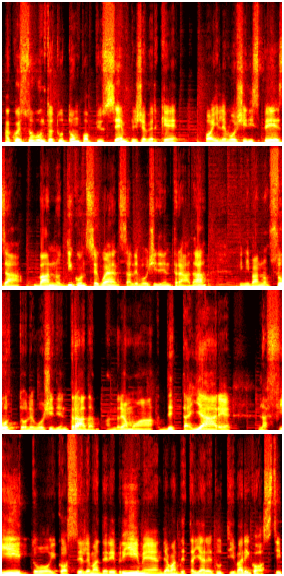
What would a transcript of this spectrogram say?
A questo punto è tutto un po' più semplice perché poi le voci di spesa vanno di conseguenza alle voci di entrata, quindi vanno sotto le voci di entrata, andremo a dettagliare l'affitto, i costi delle materie prime, andiamo a dettagliare tutti i vari costi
